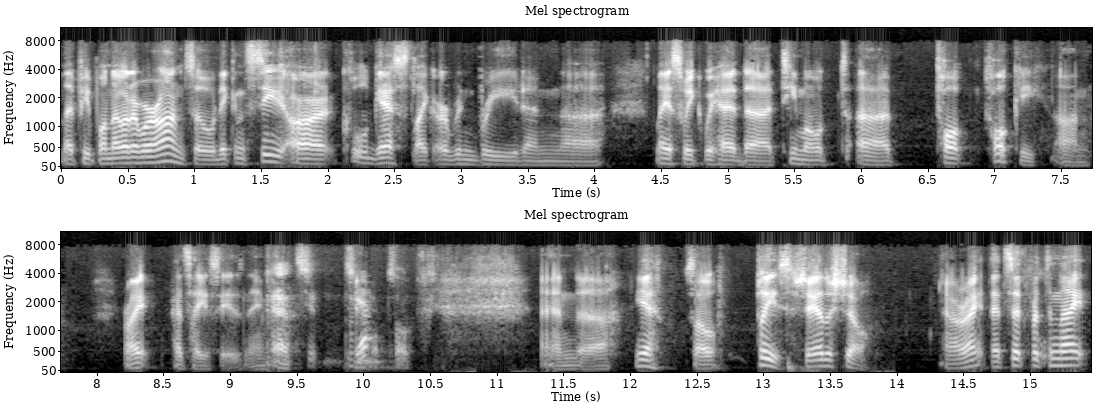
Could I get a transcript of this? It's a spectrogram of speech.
let people know that we're on so they can see our cool guests like Urban Breed and uh, last week we had uh, Timo uh, Tol- Tolkki on, right? That's how you say his name. Yeah, it's, it's Yeah. talk. And uh, yeah, so please share the show. All right, that's it for tonight.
